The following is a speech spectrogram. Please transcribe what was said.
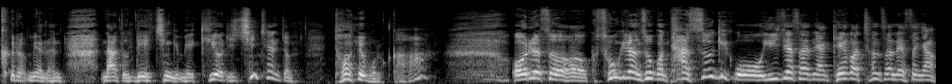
그러면은, 나도 내 친 김에 기어리 칭찬 좀 더 해볼까? 어려서 속이란 속은 다 썩이고, 이제서 그냥 개과천선해서 그냥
